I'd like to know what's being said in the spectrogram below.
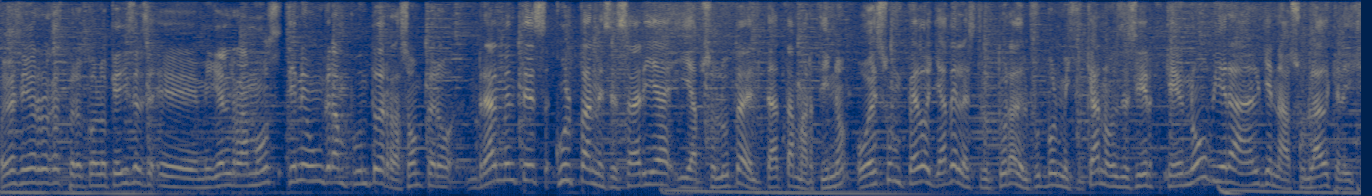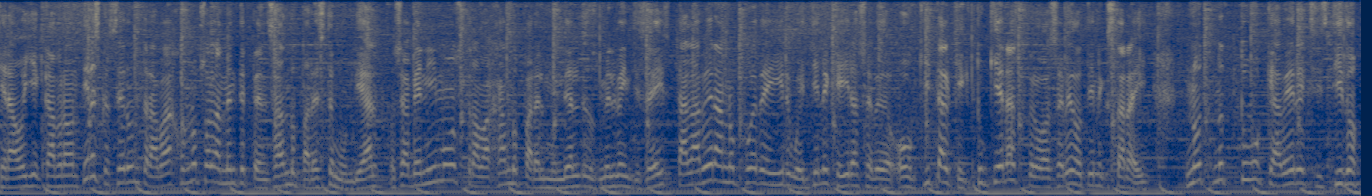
Oiga, señor Rojas, pero con lo que dice el, eh, Miguel Ramos, tiene un gran punto de razón, pero ¿realmente es culpa necesaria y absoluta del Tata Martino? ¿O es un pedo ya de la estructura del fútbol mexicano? Es decir, que no hubiera alguien a su lado que le dijera, oye, cabrón, tienes que hacer un trabajo, no solamente pensando para este mundial. O sea, venimos trabajando para el mundial de 2026. Talavera no puede ir, güey, tiene que ir a Acevedo. O quita el que tú quieras, pero Acevedo tiene que estar ahí. No, no tuvo que haber existido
